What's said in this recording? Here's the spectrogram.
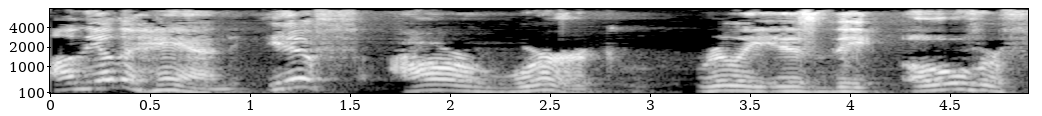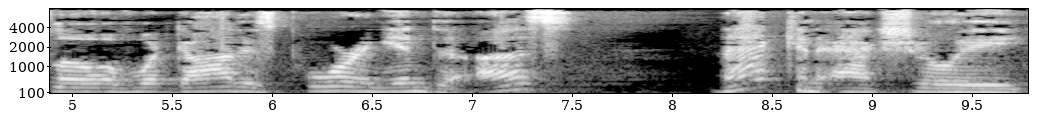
On the other hand, if our work really is the overflow of what God is pouring into us, that can actually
